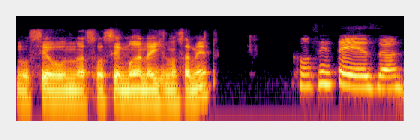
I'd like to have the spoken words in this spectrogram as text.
no seu, na sua semana aí de lançamento. Com certeza.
